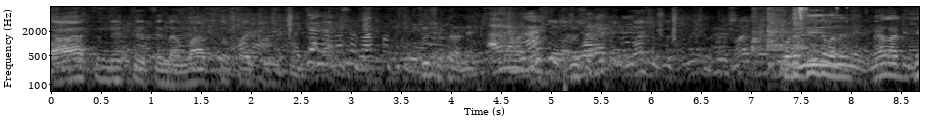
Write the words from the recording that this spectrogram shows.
মাছ নিতেছে না মাছ তো পাইছি দুশো টাকা নেই করে দিয়ে দেবেন মেলা দিতে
